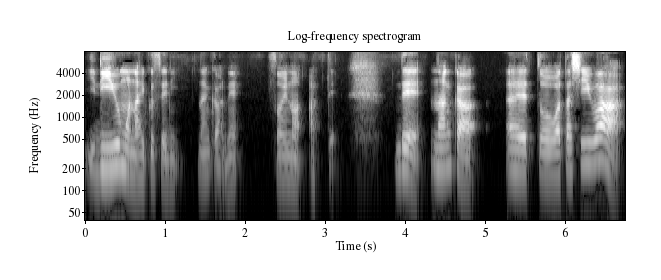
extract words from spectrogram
理由もないくせに。なんかね、そういうのあって。で、なんか、えっ、と、私は、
